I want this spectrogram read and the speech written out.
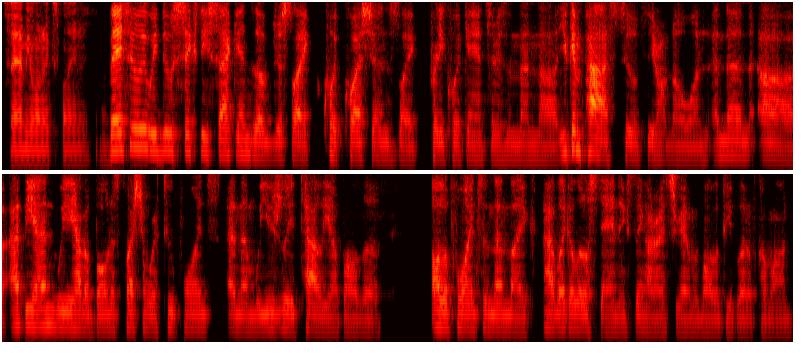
Sam, you want to explain it? Basically, we do 60 seconds of just like quick questions, like pretty quick answers, and then uh, you can pass too if you don't know one. And then uh, at the end, we have a bonus question worth two points, and then we usually tally up all the all the points, and then like have like a little standings thing on our Instagram of all the people that have come on.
